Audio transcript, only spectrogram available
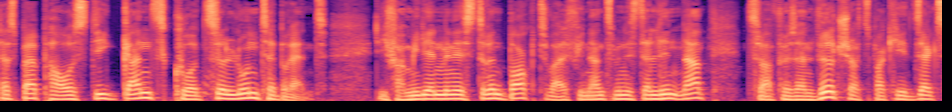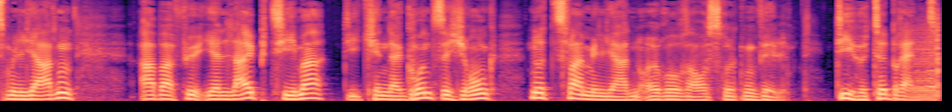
dass bei Paus die ganz kurze Lunte brennt. Die Familienministerin bockt, weil Finanzminister Lindner zwar für sein Wirtschaftspaket 6 Milliarden, aber für ihr Leibthema, die Kindergrundsicherung, nur 2 Milliarden Euro rausrücken will. Die Hütte brennt.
